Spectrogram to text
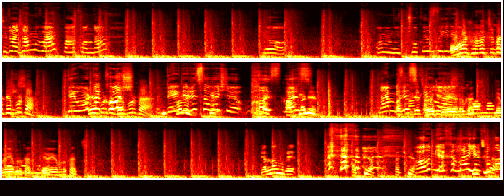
Şurada adam mı var balkonda? Yok. Ama bu çok hızlı gidiyor. Oha şurada şurada dev burada. Dev orada Dev burada koş. dev burada. Devlerin Konuş, savaşı. Bas Konuş, bas. kavga edin. Lan Bak, bize bize Ahmet deve Geliyor. sıkıyorlar. yumruk at. Deve yumruk at. Deve yumruk at. Gel lan buraya. Kaçıyor, kaçıyor. Oğlum yakala yakala.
